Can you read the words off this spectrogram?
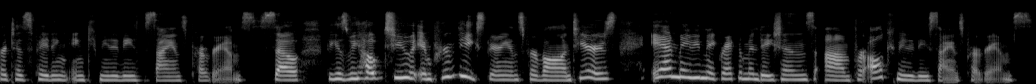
participating in community science programs. So because we hope to improve the experience for volunteers and maybe make recommendations um, for all community science programs.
